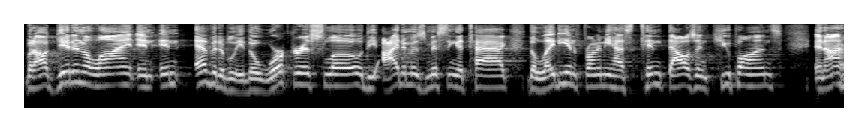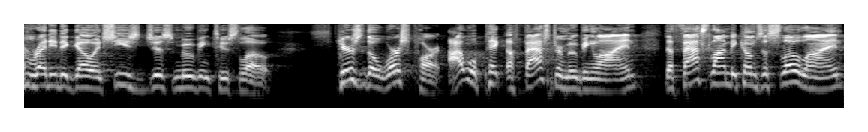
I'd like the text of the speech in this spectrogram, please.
but I'll get in a line and inevitably the worker is slow, the item is missing a tag, the lady in front of me has 10,000 coupons, and I'm ready to go and she's just moving too slow. Here's the worst part. I will pick a faster moving line. The fast line becomes a slow line,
